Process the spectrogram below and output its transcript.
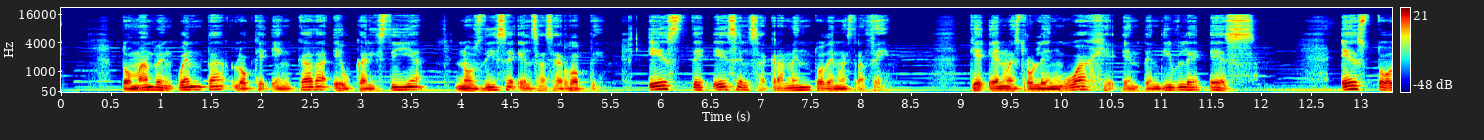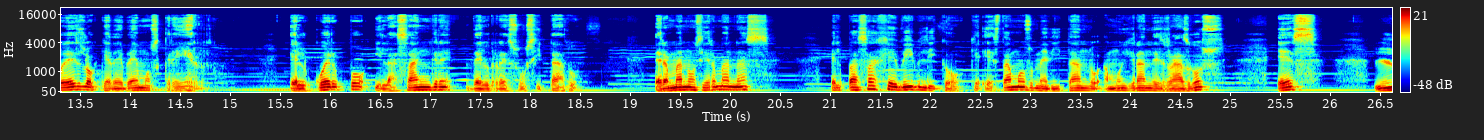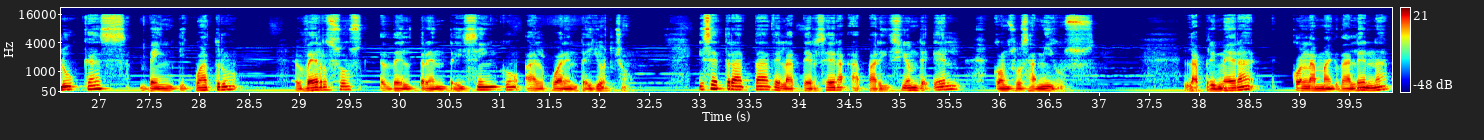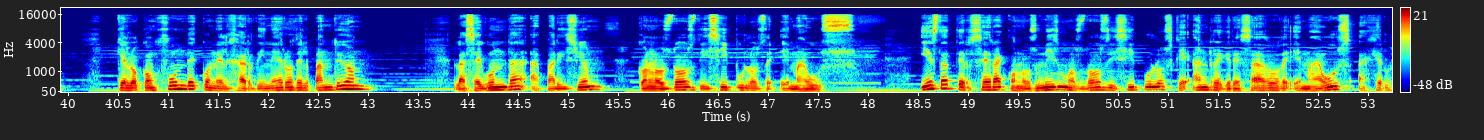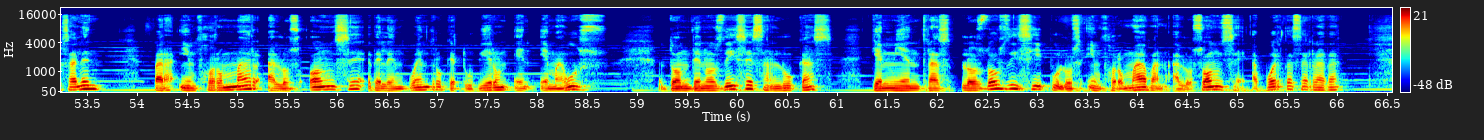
tomando en cuenta lo que en cada Eucaristía nos dice el sacerdote. Este es el sacramento de nuestra fe, que en nuestro lenguaje entendible es, esto es lo que debemos creer, el cuerpo y la sangre del resucitado. Hermanos y hermanas, el pasaje bíblico que estamos meditando a muy grandes rasgos es Lucas 24, versos del 35 al 48 y se trata de la tercera aparición de él con sus amigos. La primera con la Magdalena, que lo confunde con el jardinero del panteón. La segunda aparición con los dos discípulos de Emaús. Y esta tercera con los mismos dos discípulos que han regresado de Emaús a Jerusalén para informar a los once del encuentro que tuvieron en Emaús, donde nos dice San Lucas que mientras los dos discípulos informaban a los once a puerta cerrada,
